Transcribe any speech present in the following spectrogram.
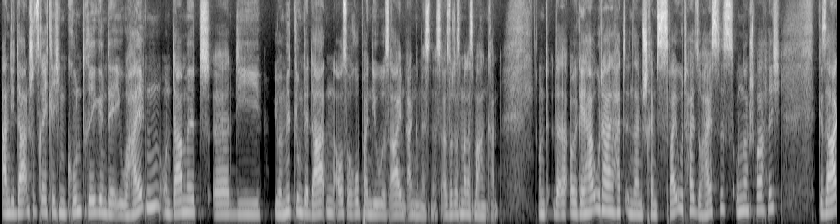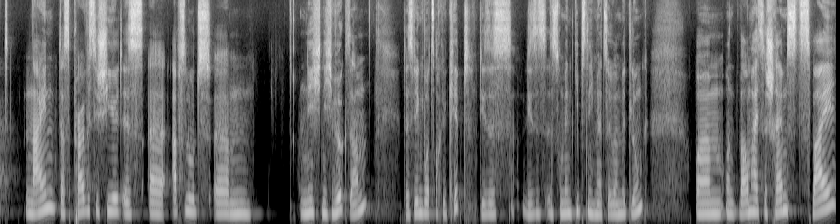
an die datenschutzrechtlichen Grundregeln der EU halten und damit äh, die Übermittlung der Daten aus Europa in die USA eben angemessen ist. Also, dass man das machen kann. Und der EuGH-Urteil hat in seinem Schrems 2-Urteil, so heißt es umgangssprachlich, gesagt, nein, das Privacy Shield ist äh, absolut ähm, nicht, nicht wirksam. Deswegen wurde es auch gekippt. Dieses, dieses Instrument gibt es nicht mehr zur Übermittlung. Ähm, und warum heißt es Schrems 2?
